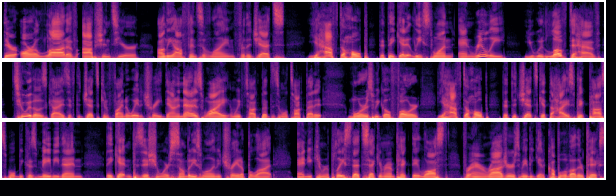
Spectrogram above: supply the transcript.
there are a lot of options here on the offensive line for the Jets. You have to hope that they get at least one. And really, you would love to have two of those guys if the Jets can find a way to trade down. And that is why, and we've talked about this and we'll talk about it more as we go forward, you have to hope that the Jets get the highest pick possible because maybe then they get in position where somebody's willing to trade up a lot and you can replace that second round pick they lost for Aaron Rodgers, maybe get a couple of other picks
